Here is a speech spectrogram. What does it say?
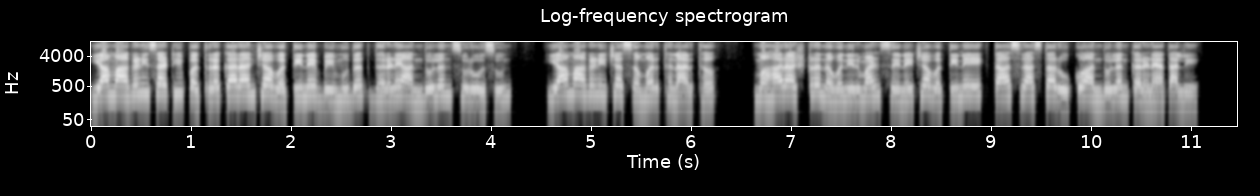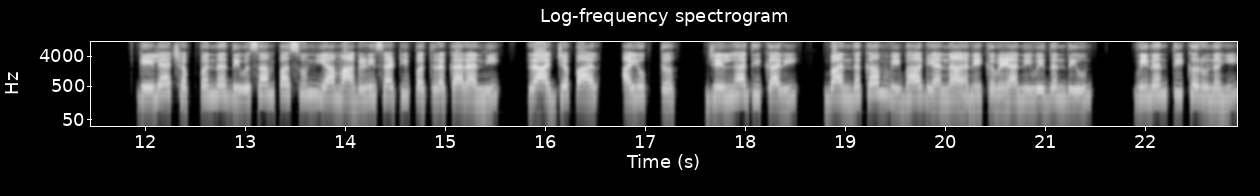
या मागणीसाठी पत्रकारांच्या वतीने बेमुदत धरणे आंदोलन सुरू असून या मागणीच्या समर्थनार्थ महाराष्ट्र नवनिर्माण सेनेच्या वतीने एक तास रास्ता रोको आंदोलन करण्यात आले. गेल्या छप्पन्न दिवसांपासून या मागणीसाठी पत्रकारांनी राज्यपाल आयुक्त जिल्हाधिकारी बांधकाम विभाग यांना अनेक वेळा निवेदन देऊन विनंती करूनही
